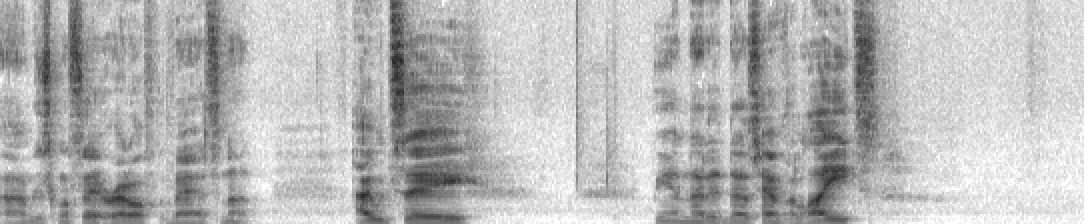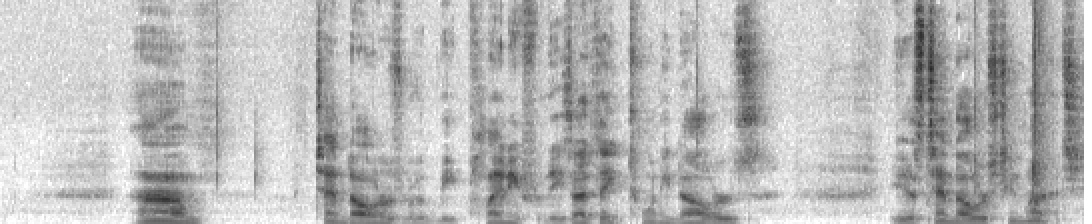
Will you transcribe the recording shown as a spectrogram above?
I'm just going to say it right off the bat. It's not, I would say, being that it does have the lights, um, $10 would be plenty for these. I think $20 is $10 too much.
